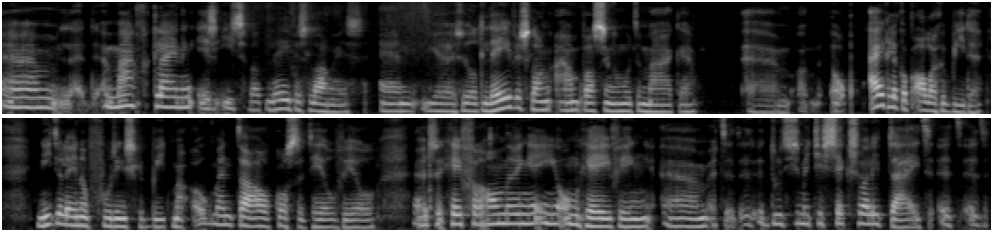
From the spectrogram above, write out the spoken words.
Um, een maagverkleining is iets wat levenslang is. En je zult levenslang aanpassingen moeten maken. Um, op, eigenlijk op alle gebieden. Niet alleen op voedingsgebied, maar ook mentaal kost het heel veel. Het geeft veranderingen in je omgeving. Um, het, het, het, doet iets met je seksualiteit. Het,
